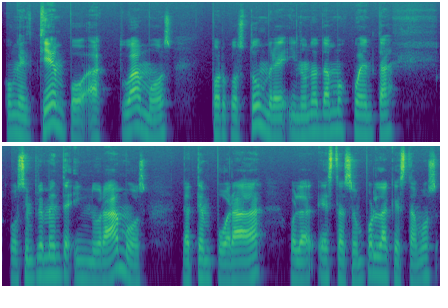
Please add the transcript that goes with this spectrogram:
con el tiempo actuamos por costumbre y no nos damos cuenta o simplemente ignoramos la temporada o la estación por la que estamos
